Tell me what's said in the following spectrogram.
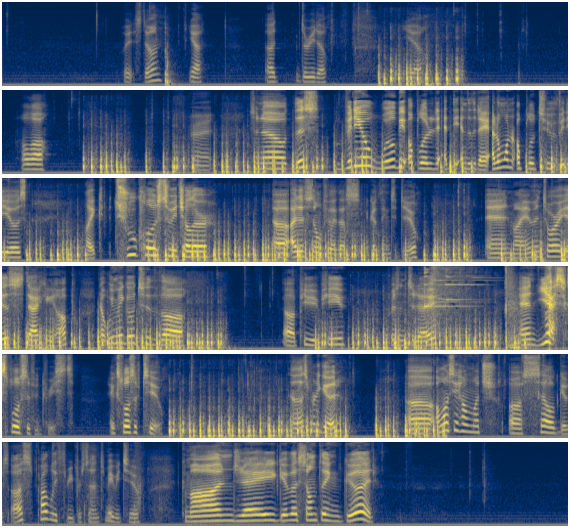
wait, stone? Yeah, uh, Dorito. Yeah. Hello. Alright. So now, this video will be uploaded at the end of the day. I don't want to upload two videos, like, too close to each other. Uh, I just don't feel like that's a good thing to do. And my inventory is stacking up. Now, we may go to the uh, PvP prison today. And yes, explosive increased. Explosive 2. Now that's pretty good. Uh, I want to see how much uh, cell gives us. Probably 3%, maybe 2 Come on, Jay, give us something good.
